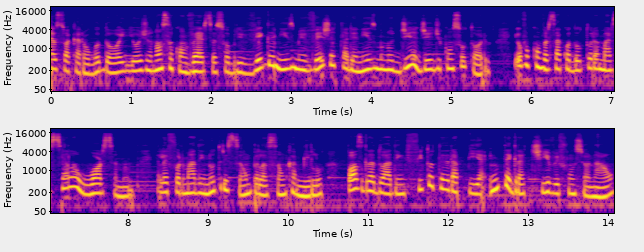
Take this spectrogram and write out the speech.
eu sou a Carol Godoy e hoje a nossa conversa é sobre veganismo e vegetarianismo no dia a dia de consultório. Eu vou conversar com a doutora Marcela Worseman. Ela é formada em nutrição pela São Camilo, pós-graduada em fitoterapia integrativa e funcional,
